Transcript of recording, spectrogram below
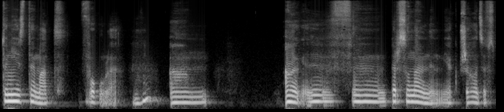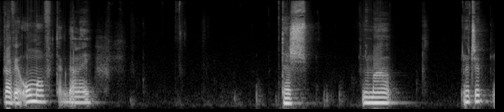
To nie jest temat w ogóle. Mhm. Um, a e, w e, personalnym, jak przychodzę w sprawie umów i tak dalej, też nie ma. Znaczy, to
